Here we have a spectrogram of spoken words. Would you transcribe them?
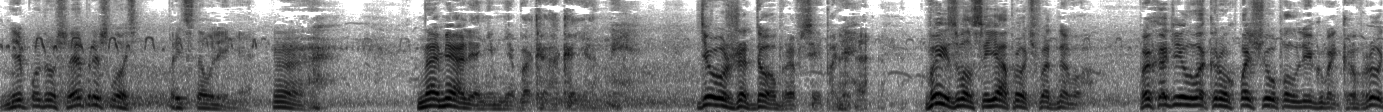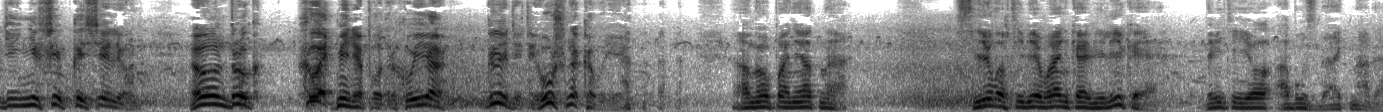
Не по душе пришлось представление. А, намяли они мне бока окаянные. Дюже добро всыпали. Вызвался я против одного. Походил вокруг, пощупал легонько, вроде и не шибко силен. А он вдруг хвать меня под руку, я, гляди ты, уж на ковре. Оно понятно. Сила в тебе, Ванька, великая, да ведь ее обуздать надо.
